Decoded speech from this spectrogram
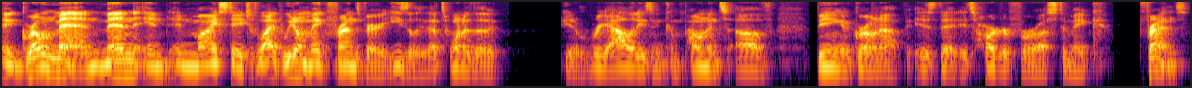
Uh, grown men, men in in my stage of life, we don't make friends very easily. That's one of the, you know, realities and components of being a grown up is that it's harder for us to make friends.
